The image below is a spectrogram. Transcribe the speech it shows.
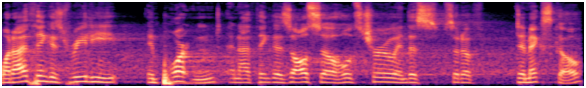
What I think is really important, and I think this also holds true in this sort of DMEXCO,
